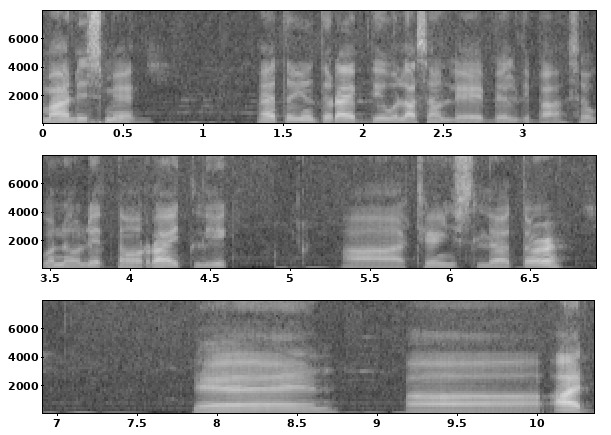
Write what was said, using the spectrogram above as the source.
management. Ito yung drive D, wala sang level, di ba? So, ganun ulit. Now, right click. Uh, change letter. Then, uh, add.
